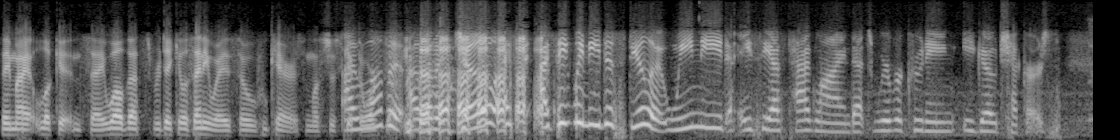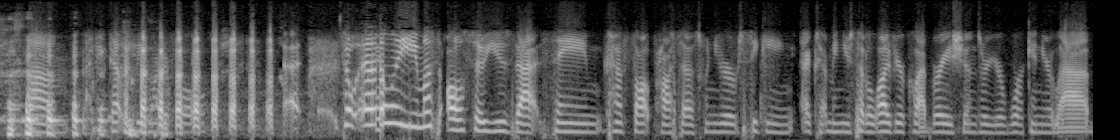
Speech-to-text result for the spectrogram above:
they might look at it and say, "Well, that's ridiculous anyway, so who cares?" And let's just get I to love work it. done. I love it, Joe. I, th- I think we need to steal it. We need an ACS tagline that's "We're recruiting ego checkers." Um, I think that would be wonderful. Uh, so, Ellie, you must also use that same kind of thought process when you're seeking. Ex- I mean, you said a lot of your collaborations or your work in your lab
